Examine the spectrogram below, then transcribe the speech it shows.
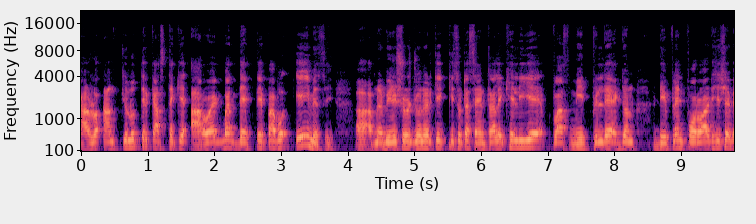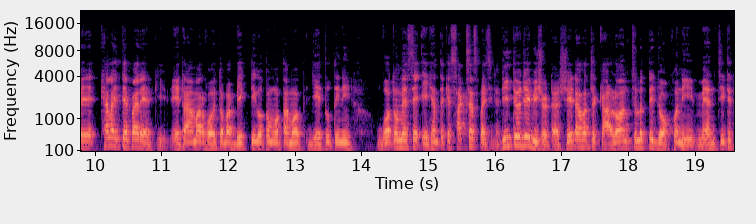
কার্লো আঞ্চলতির কাছ থেকে আরও একবার দেখতে পাবো এই মেসি। আপনার বিনেশ্বর জুনিয়রকে কিছুটা সেন্ট্রালে খেলিয়ে প্লাস মিডফিল্ডে একজন ডিপ্লেন ফরওয়ার্ড হিসেবে খেলাইতে পারে আর কি এটা আমার হয়তো বা ব্যক্তিগত মতামত, যেহেতু তিনি গত ম্যাচে এখান থেকে সাকসেস পাইছিলেন। দ্বিতীয় যে বিষয়টা, সেটা হচ্ছে কার্লো আঞ্চলতি যখনই ম্যান সিটির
